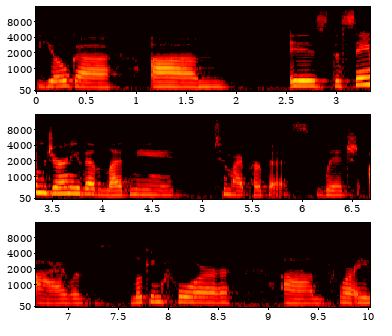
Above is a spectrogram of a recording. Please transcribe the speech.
yoga um, is the same journey that led me to my purpose, which I was looking for um, for a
